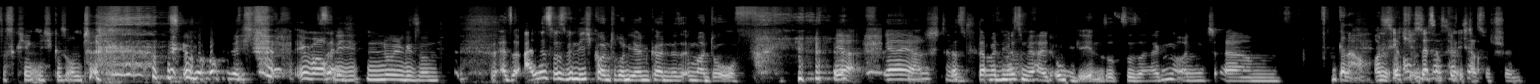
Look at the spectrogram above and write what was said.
das klingt nicht gesund. überhaupt nicht. Überhaupt nicht. Null gesund. Also alles, was wir nicht kontrollieren können, ist immer doof. ja, ja, ja, stimmt. Das, damit ja. müssen wir halt umgehen sozusagen. Und ähm, genau. Und ich, deshalb finde ich das so schön.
